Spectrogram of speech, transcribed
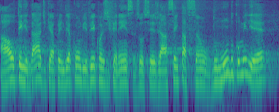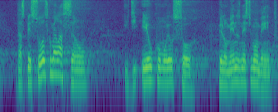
A alteridade, que é aprender a conviver com as diferenças, ou seja, a aceitação do mundo como ele é, das pessoas como elas são e de eu como eu sou, pelo menos neste momento.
